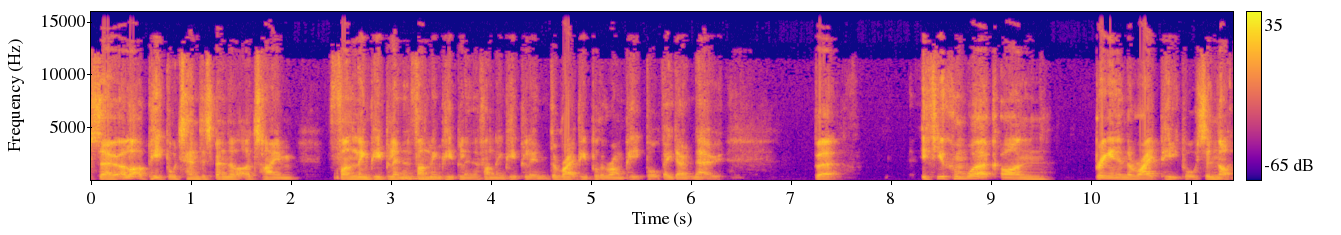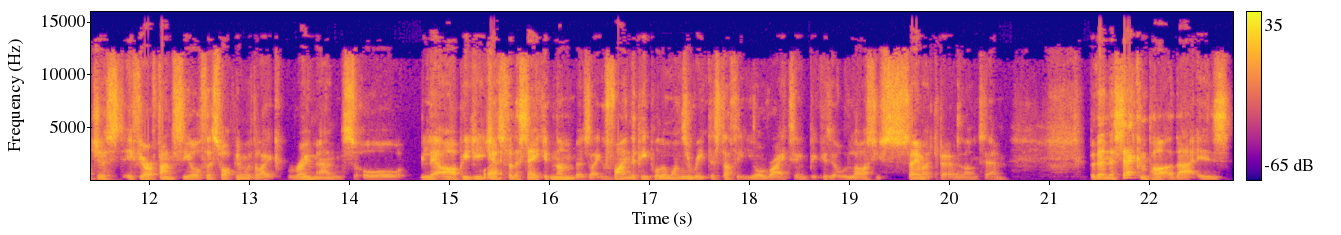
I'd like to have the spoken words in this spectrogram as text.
So a lot of people tend to spend a lot of time funneling people in and mm-hmm. funneling people in and funneling people in, the right people, the wrong people, they don't know. But if you can work on bringing in the right people, so not just if you're a fantasy author swapping with like romance or lit RPG right. just for the sake of numbers, like find the people that mm-hmm. want to mm-hmm. read the stuff that you're writing because it will last you so much better in the long term. But then the second part of that is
